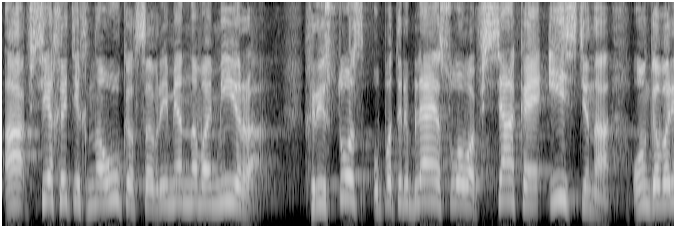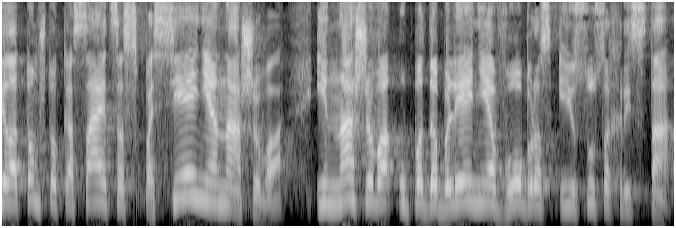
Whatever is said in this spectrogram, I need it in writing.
о всех этих науках современного мира – Христос, употребляя слово «всякая истина», Он говорил о том, что касается спасения нашего и нашего уподобления в образ Иисуса Христа.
